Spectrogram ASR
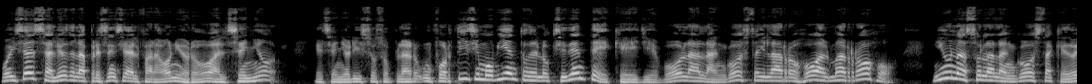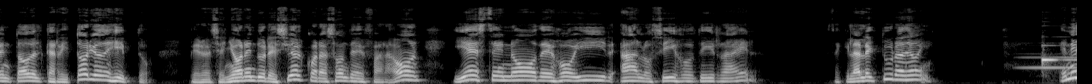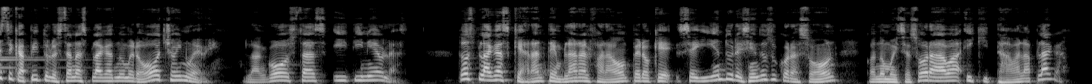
Moisés salió de la presencia del faraón y oró al Señor. El Señor hizo soplar un fortísimo viento del occidente que llevó la langosta y la arrojó al mar rojo. Ni una sola langosta quedó en todo el territorio de Egipto, pero el Señor endureció el corazón de Faraón y éste no dejó ir a los hijos de Israel. Hasta aquí la lectura de hoy. En este capítulo están las plagas número 8 y 9, langostas y tinieblas. Dos plagas que harán temblar al faraón, pero que seguía endureciendo su corazón cuando Moisés oraba y quitaba la plaga.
